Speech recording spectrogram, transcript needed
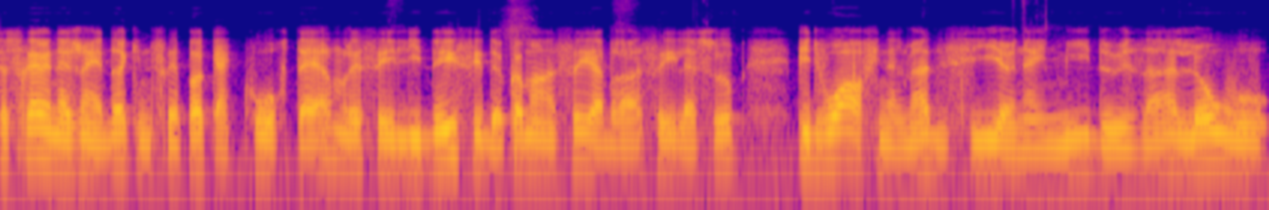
ce serait un agenda qui ne serait pas qu'à court terme. L'idée, c'est de commencer à brasser la soupe, puis de voir finalement d'ici un an et demi, deux ans, là où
